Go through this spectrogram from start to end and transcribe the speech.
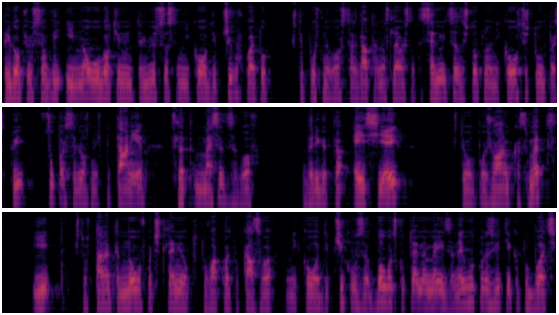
Приготвил съм ви и много готино интервю с Никола Дипчиков, което ще пусна в средата на следващата седмица, защото на Никола също му предстои супер сериозно изпитание след месец в веригата ACA. Ще му пожелаем късмет и ще останете много впечатлени от това, което казва Никола Дипчиков за българското ММА и за неговото развитие като боец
